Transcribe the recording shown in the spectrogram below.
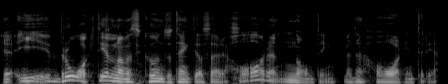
Ja, I bråkdelen av en sekund så tänkte jag så här, har den någonting? Men den har inte det.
